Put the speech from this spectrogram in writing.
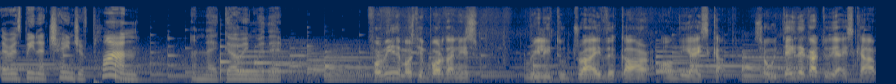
There has been a change of plan, and they're going with it. For me, the most important is really to drive the car on the ice cap. So we take the car to the ice cap.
